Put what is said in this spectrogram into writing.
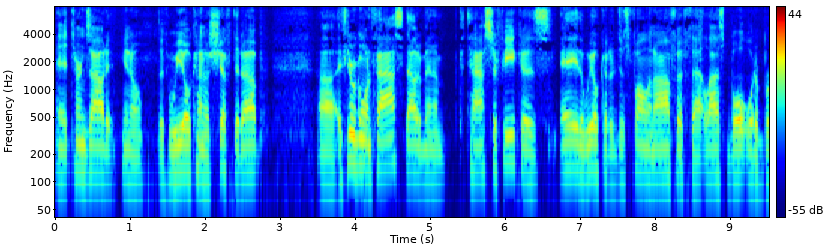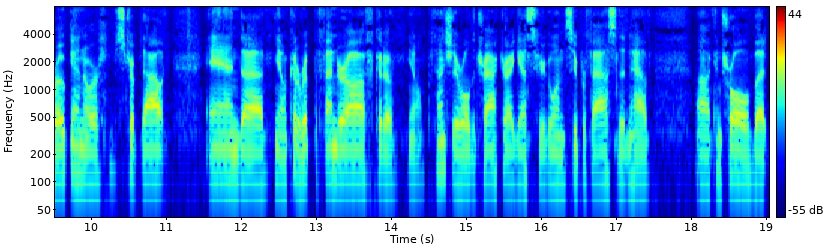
it turns out it, you know, the wheel kind of shifted up. Uh, if you were going fast, that would have been a catastrophe because A, the wheel could have just fallen off if that last bolt would have broken or stripped out and, uh, you know, could have ripped the fender off, could have, you know, potentially rolled the tractor, I guess, if you're going super fast and didn't have uh, control. But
